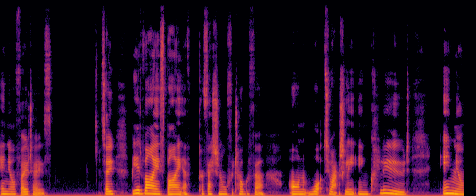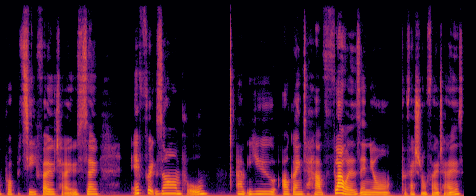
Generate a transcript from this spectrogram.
in your photos. So be advised by a professional photographer on what to actually include in your property photos. So if, for example, um, you are going to have flowers in your professional photos,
